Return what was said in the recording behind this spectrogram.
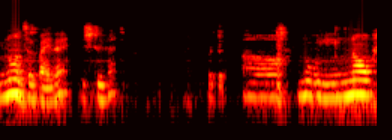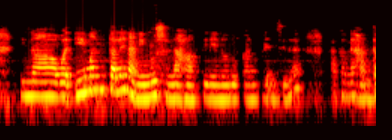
ಇನ್ನೂ ಒಂದು ಸ್ವಲ್ಪ ಇದೆ, ಇಷ್ಟಿದೆ. ಬಟ್ ಇನ್ನೂ ಇನ್ನೂ, ಇನ್ನು ಈ ಮಂತಲ್ಲೇ ನಾನು ಇನ್ನೂ ಸಣ್ಣ ಹಾಕ್ತೀನಿ ಅನ್ನೋದು ಕಾನ್ಫಿಡೆನ್ಸ್ ಇದೆ. ಯಾಕಂದರೆ ಅಂಥ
